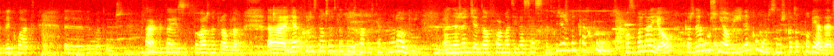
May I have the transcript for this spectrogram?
wykład, y, wykład ucznia. Tak, to jest poważny problem. E, Ja korzystam często też z nowych technologii. E, Narzędzia do formative assessment, chociażby Kahoot, pozwalają każdemu uczniowi na komórce na przykład odpowiadać.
